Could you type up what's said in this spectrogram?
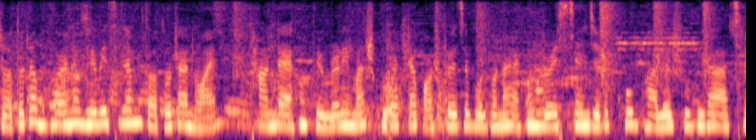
যতটা ভয়ানক ভেবেছিলাম ততটা নয়। ঠান্ডা এখন ফেব্রুয়ারি মাস খুব একটা কষ্ট হয়েছে বলব না, এখন ড্রেস চেঞ্জেরও খুব ভালো সুবিধা আছে।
